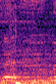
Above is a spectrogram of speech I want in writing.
say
